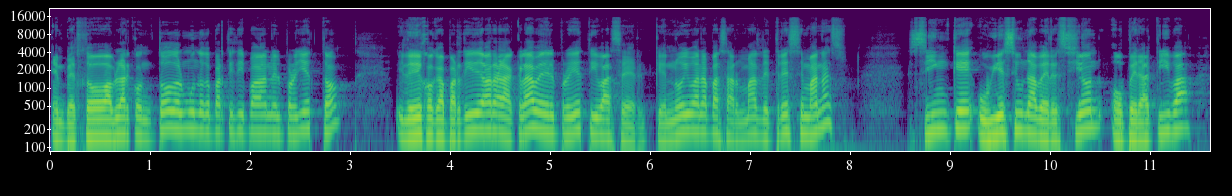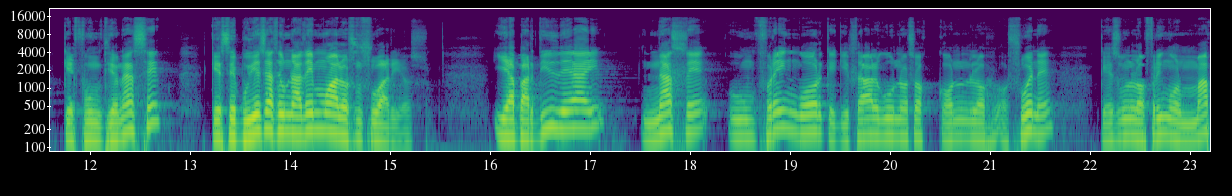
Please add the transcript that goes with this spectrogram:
empezó a hablar con todo el mundo que participaba en el proyecto y le dijo que a partir de ahora la clave del proyecto iba a ser que no iban a pasar más de tres semanas sin que hubiese una versión operativa que funcionase, que se pudiese hacer una demo a los usuarios. Y a partir de ahí nace un framework que quizá algunos os, con os suene, que es uno de los frameworks más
